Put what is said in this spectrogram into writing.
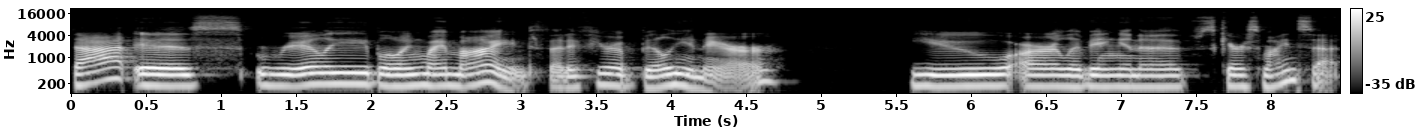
That is really blowing my mind that if you're a billionaire, you are living in a scarce mindset.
